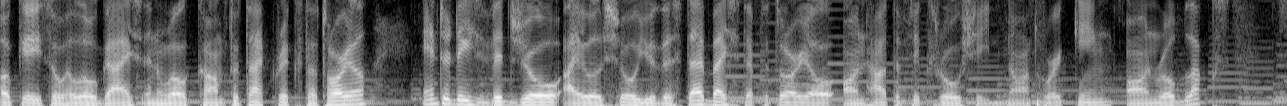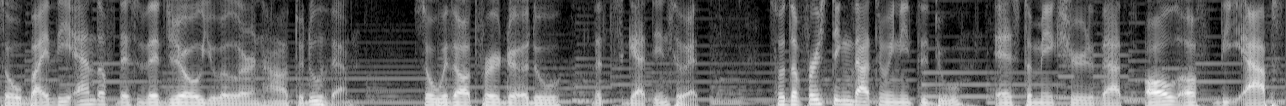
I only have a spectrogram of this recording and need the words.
Okay, so hello guys and welcome to TechTricks tutorial. In today's video, I will show you the step-by-step -step tutorial on how to fix RoShade not working on Roblox. So by the end of this video, you will learn how to do them. So without further ado, let's get into it. So the first thing that we need to do is to make sure that all of the apps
